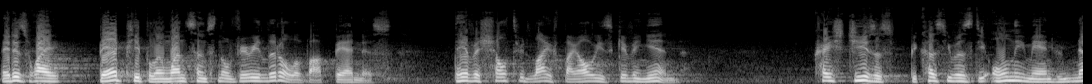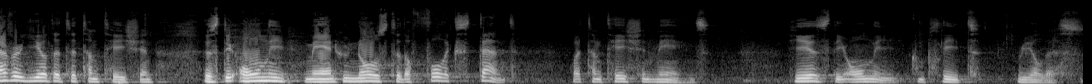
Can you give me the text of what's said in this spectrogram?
That is why Bad people, in one sense, know very little about badness. They have a sheltered life by always giving in. Christ Jesus, because he was the only man who never yielded to temptation, is the only man who knows to the full extent what temptation means. He is the only complete realist.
